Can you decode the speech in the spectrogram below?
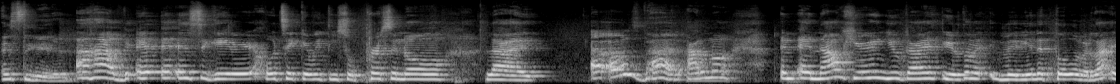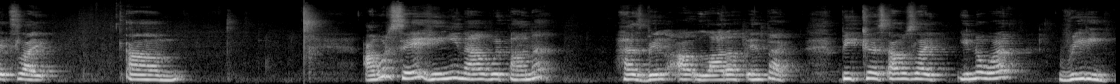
instigated. uh-huh, b- i- i- instigator. I would take everything so personal. Like, I, I was bad. I don't know. And, and now hearing you guys, y me viene todo, ¿verdad? It's like, um, I would say hanging out with Anna has been a lot of impact because I was like, you know what? Reading.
